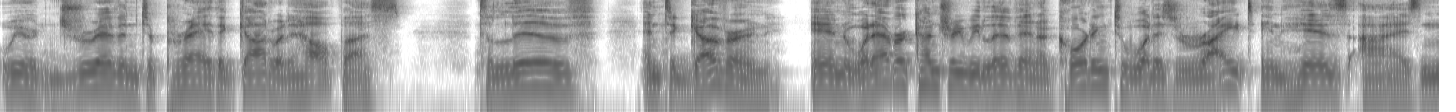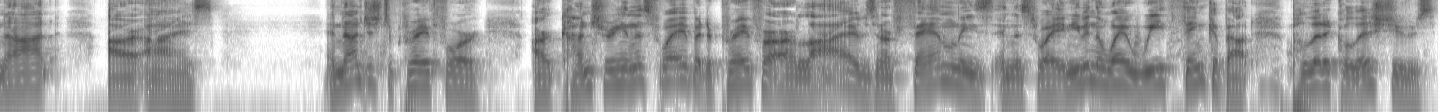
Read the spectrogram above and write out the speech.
we are driven to pray that God would help us to live and to govern in whatever country we live in according to what is right in his eyes, not our eyes. And not just to pray for our country in this way, but to pray for our lives and our families in this way, and even the way we think about political issues,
